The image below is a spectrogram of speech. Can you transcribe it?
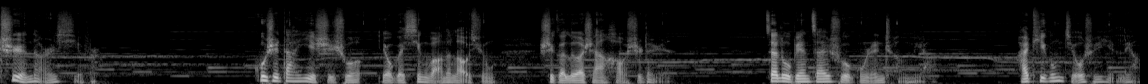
吃人的儿媳妇儿。故事大意是说，有个姓王的老兄，是个乐善好施的人，在路边栽树供人乘凉，还提供酒水饮料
